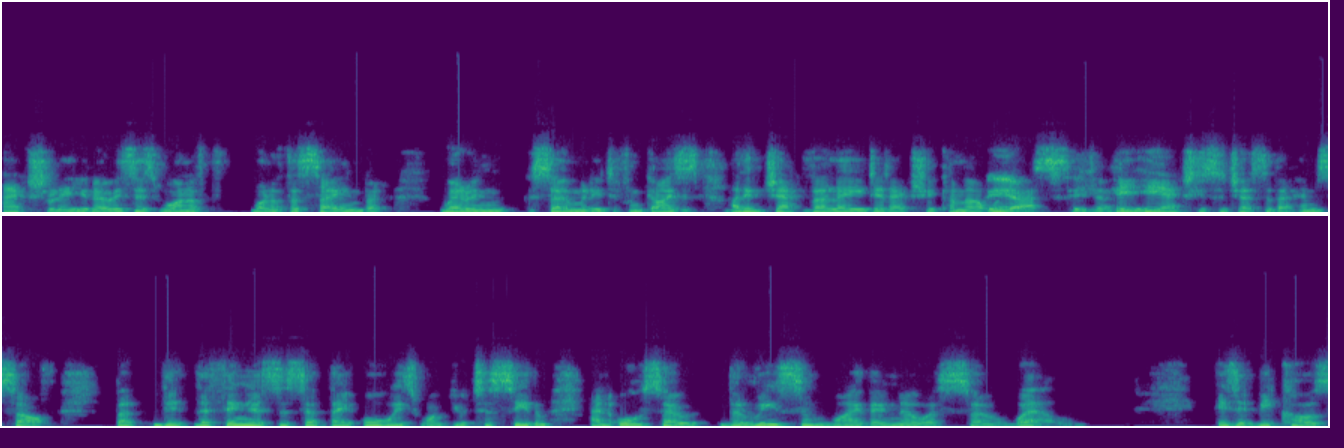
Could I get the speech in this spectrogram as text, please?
actually, you know, is this one of one of the same, but wearing so many different guises? I think Jacques Vallée did actually come out with yes, that. he did. He he actually suggested that himself. But the the thing is, is that they always want you to see them, and also the reason why they know us so well is it because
